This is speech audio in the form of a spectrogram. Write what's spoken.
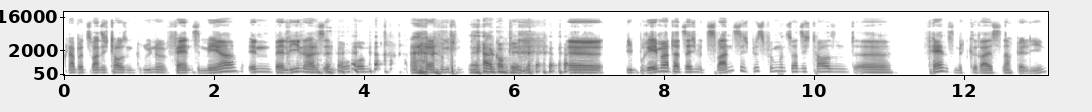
knappe 20.000 grüne Fans mehr in Berlin als in Bochum. ähm, ja, komplett. äh, die Bremer tatsächlich mit 20.000 bis 25.000 äh, Fans mitgereist nach Berlin.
